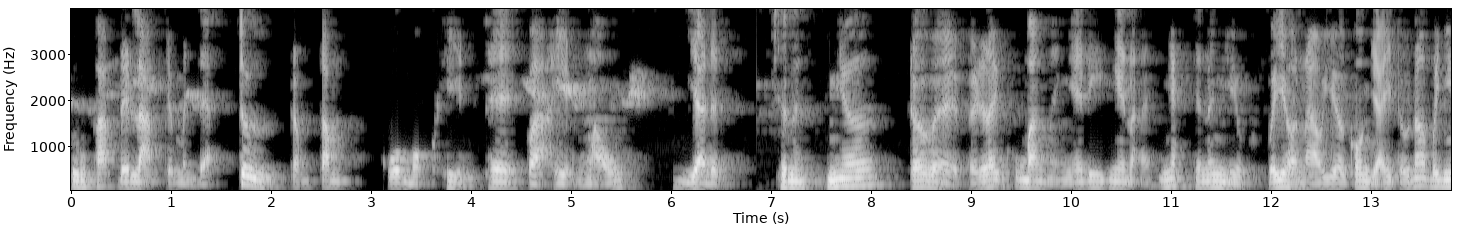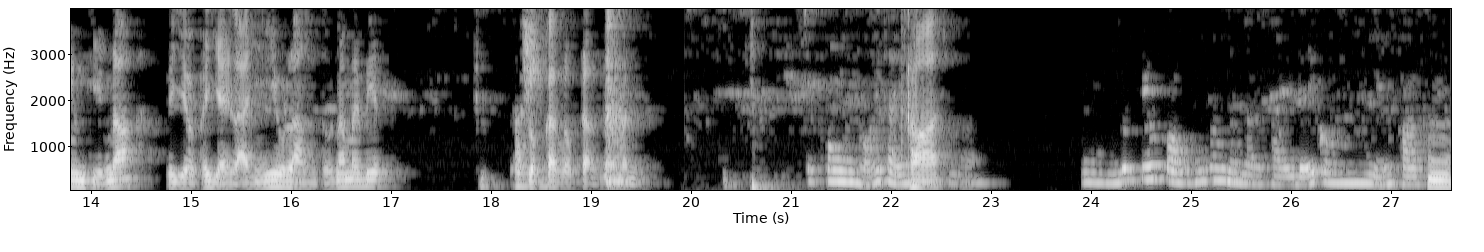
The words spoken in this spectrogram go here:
phương pháp để làm cho mình đẹp từ trong tâm của một hiền thê và hiền mẫu gia đình. Cho nên nhớ trở về phải lấy cuốn băng này nghe đi nghe lại nhắc cho nó nhiều. Bây giờ nào giờ con dạy tụi nó bao nhiêu chuyện đó bây giờ phải dạy lại nhiều lần tụi nó mới biết. Lục căn lục trần cho mình. Cho con hỏi thầy. Hỏi ừ, lúc trước con cũng có lời thầy để con niệm phật. Ừ.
